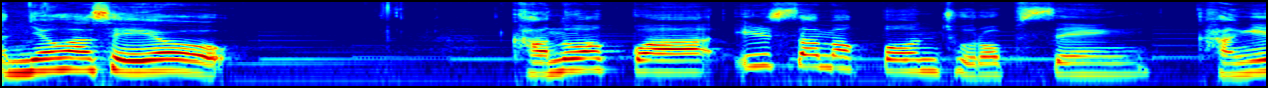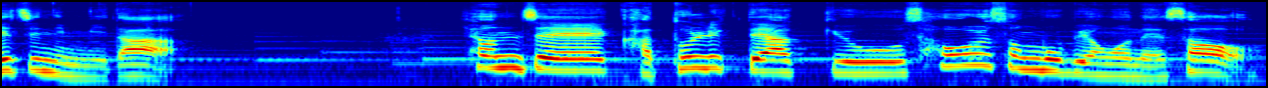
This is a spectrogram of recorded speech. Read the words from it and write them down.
안녕하세요. 간호학과 13학번 졸업생 강혜진입니다. 현재 가톨릭대학교 서울성모병원에서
